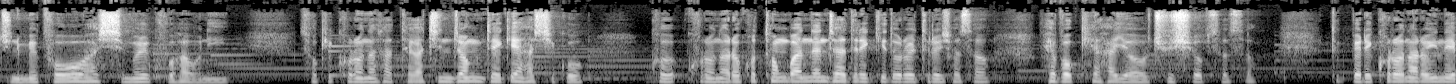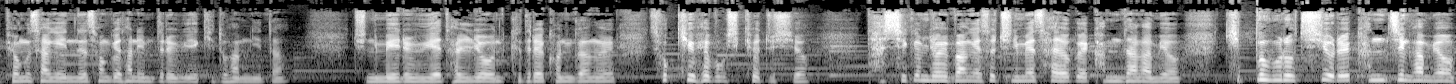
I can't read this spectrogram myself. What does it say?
주님의 보호하심을 구하오니 속히 코로나 사태가 진정되게 하시고 코로나로 고통받는 자들의 기도를 들으셔서 회복해 하여 주시옵소서. 특별히 코로나로 인해 병상에 있는 선교사님들을 위해 기도합니다. 주님의 일을 위해 달려온 그들의 건강을 속히 회복시켜 주시어 다시금 열방에서 주님의 사역을 감당하며 기쁨으로 치유를 간증하며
